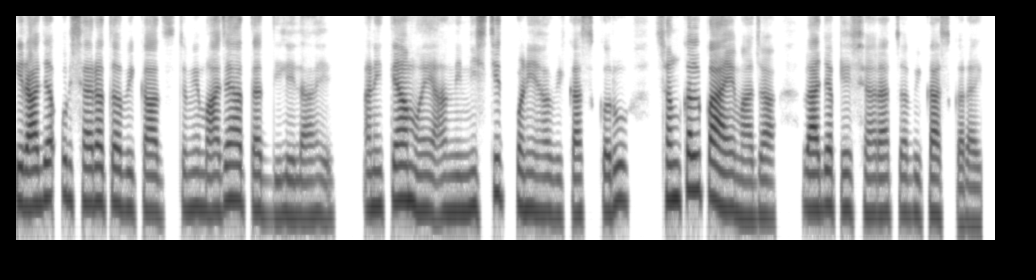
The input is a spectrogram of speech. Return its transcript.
की राजापूर शहराचा विकास तुम्ही माझ्या हातात दिलेला आहे. आणि त्यामुळे आम्ही निश्चितपणे हा विकास करू. संकल्प आहे माझा राजापूर शहराचा विकास करायचा.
